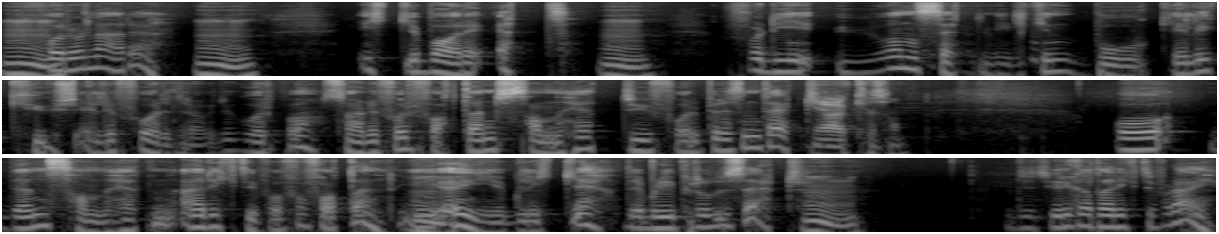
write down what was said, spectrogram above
Mm. for å lære. Mm. Ikke bare ett. Mm. Fordi uansett hvilken bok eller kurs eller foredrag du går på, så er det forfatterens sannhet du får presentert. Ja, ikke sant. Og den sannheten er riktig for forfatteren i øyeblikket det blir produsert. Mm. Det betyr ikke at det er riktig for deg.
